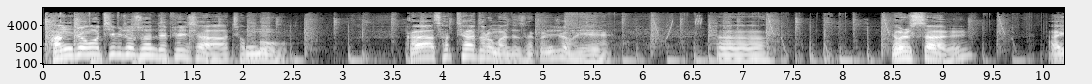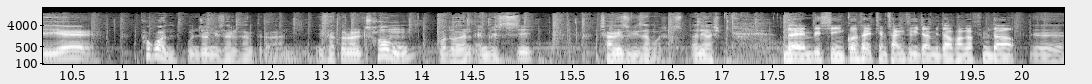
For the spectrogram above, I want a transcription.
방정호 TV조선 대표이사 전무가 사퇴하도록 만든 사건이죠. 예. 어, 10살 아이의 폭언 운전기사를 상대로 한 이 사건을 처음 보도한 MBC 장희수 기자 모셨습니다. 안녕하십니까. 네, MBC 인권사회팀 장희수 기자입니다. 반갑습니다. 예.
